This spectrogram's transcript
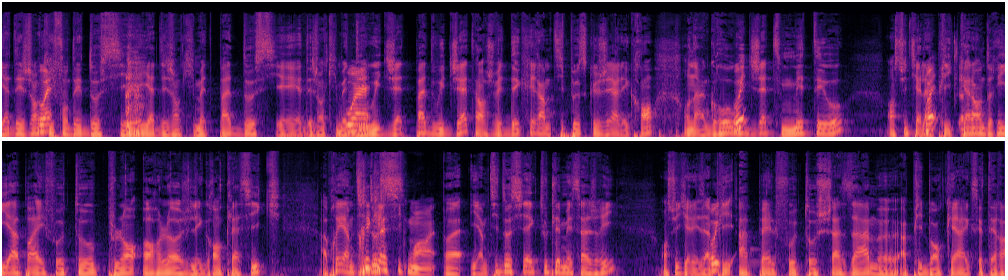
Il y a des gens Ouais. qui font des dossiers, il y a des gens qui mettent pas de dossier, il y a des gens qui mettent Ouais. des widgets, pas de widgets. Alors je vais décrire un petit peu ce que j'ai à l'écran. On a un gros Oui. widget météo. Ensuite, il y a l'appli calendrier, appareil photo, plan, horloge, les grands classiques. Après, il y a un petit Très dossier- classique, moi, ouais. Il y a un petit dossier avec toutes les messageries. Ensuite, il y a les Oui. applis appel, photo, Shazam, euh, applis bancaires, etc.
